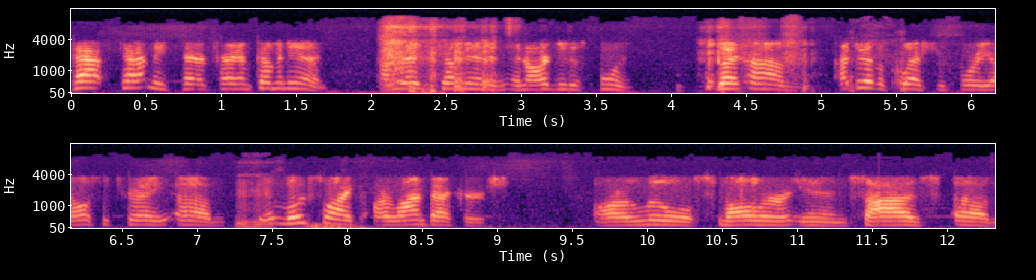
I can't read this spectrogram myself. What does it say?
tap tap me Trey. I'm coming in. I'm ready to come in and, and argue this point. But um, I do have a question for you, also, Trey. Um, It looks like our linebackers are a little smaller in size, um,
